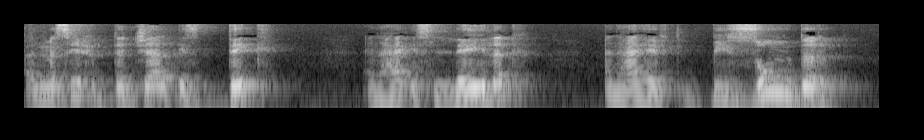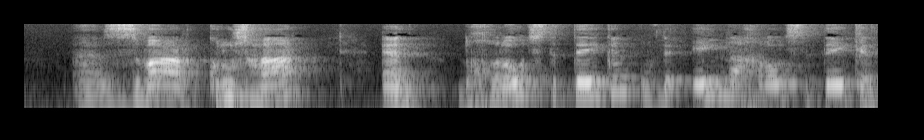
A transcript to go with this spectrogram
Al-Masih Dajjal is dik en hij is lelijk en hij heeft bijzonder uh, zwaar kroeshaar. En de grootste teken, of de één na grootste teken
